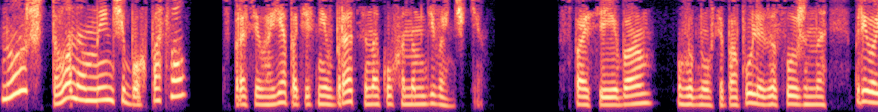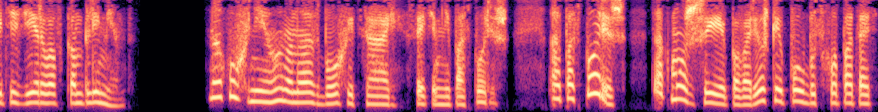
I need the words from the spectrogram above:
«Ну, что нам нынче Бог послал?» — спросила я, потеснив братца на кухонном диванчике. «Спасибо», — улыбнулся папуля, заслуженно приватизировав комплимент. На кухне он у нас бог и царь, с этим не поспоришь. А поспоришь, так можешь и поварешкой полбу схлопотать.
